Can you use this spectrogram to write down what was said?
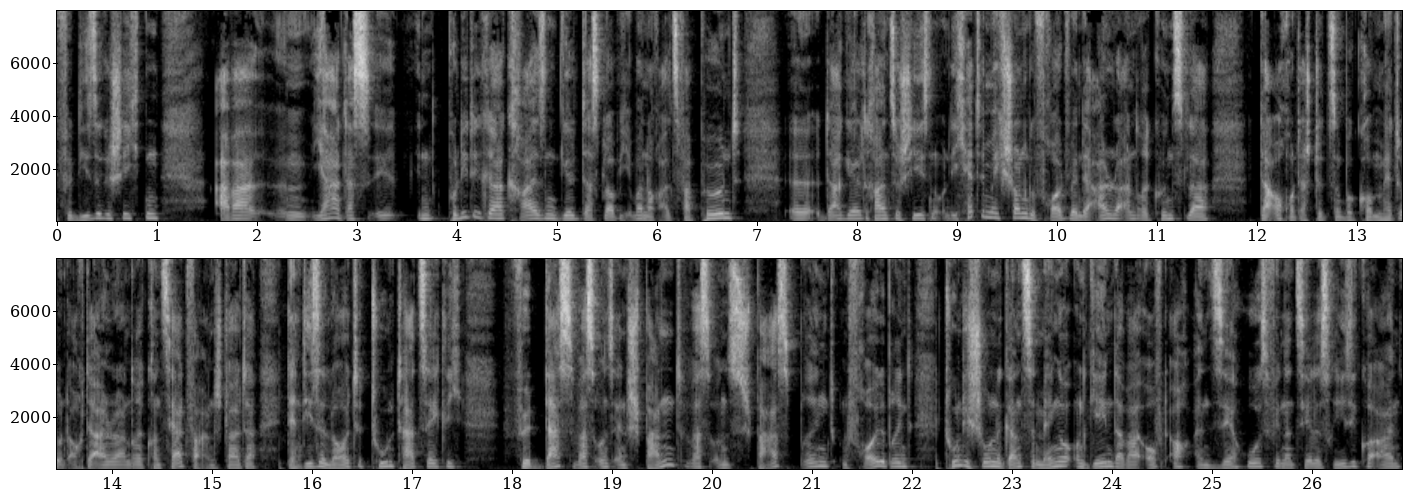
für diese Geschichten. Aber ähm, ja, das äh, in Politikerkreisen gilt das, glaube ich, immer noch als verpönt, äh, da Geld reinzuschießen. Und ich hätte mich schon gefreut, wenn der ein oder andere Künstler da auch Unterstützung bekommen hätte und auch der ein oder andere Konzertveranstalter. Denn diese Leute tun tatsächlich für das, was uns entspannt, was uns Spaß bringt und Freude bringt, tun die schon eine ganze Menge und gehen dabei oft auch ein sehr hohes finanzielles Risiko ein.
